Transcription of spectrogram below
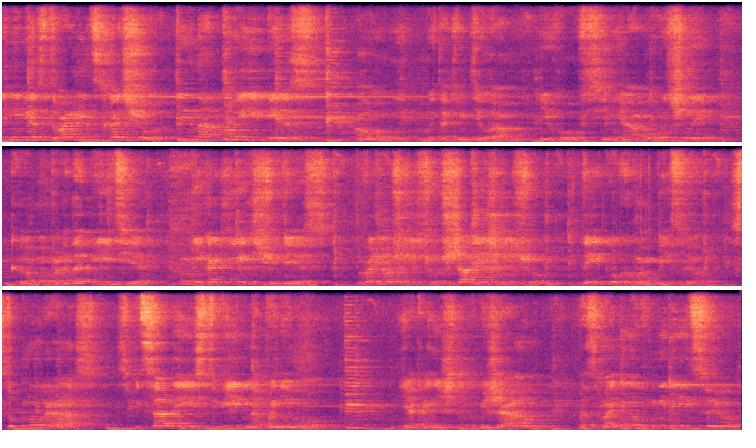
до небес дворец хочу, ты на то и без. А он мы таким делам и вовсе не обучены, кроме мордобития, никаких чудес. Врешь лечу, шалишь лечу, да и духом амбицию. Стукнул раз, специалист, видно по нему. Я, конечно, побежал, позвонил в милицию.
